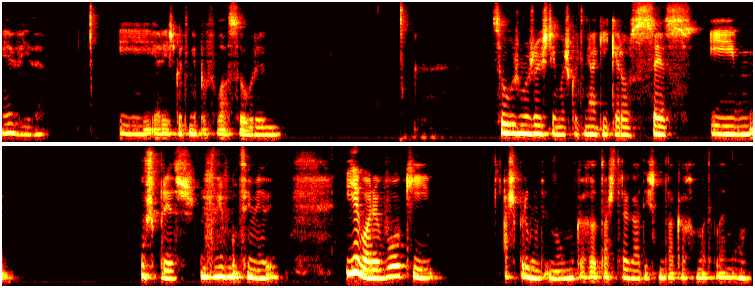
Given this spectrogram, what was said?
É a vida. E era isto que eu tinha para falar sobre sobre os meus dois temas que eu tinha aqui, que era o sucesso e os preços em multimédia. E agora vou aqui às perguntas. Meu, o meu carro está estragado, isto não está a carregar o meu telemóvel.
